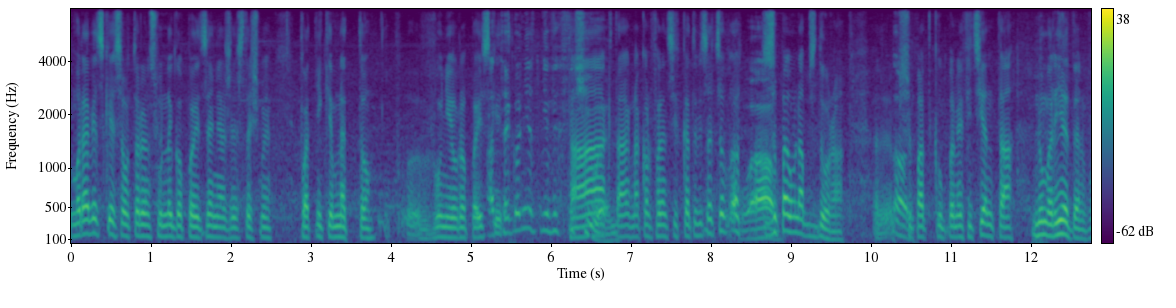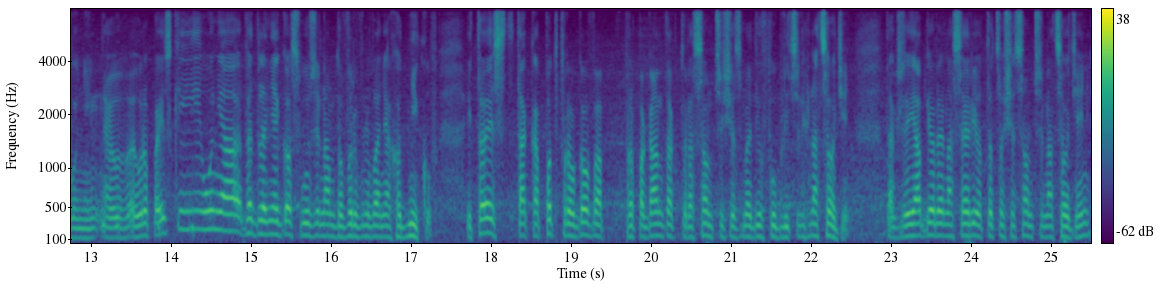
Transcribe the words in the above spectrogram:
Morawiecki jest autorem słynnego powiedzenia, że jesteśmy płatnikiem netto w- Unii A Europejskiej. tego nie, nie wychwyciłem. Tak, tak, na konferencji w Katowicach. Co, Wow. Zupełna bzdura. W przypadku beneficjenta numer jeden w Unii Eu- Europejskiej i Unia wedle niego służy nam do wyrównywania chodników. I to jest taka podprogowa propaganda, która sączy się z mediów publicznych na co dzień. Także ja biorę na serio to, co się sączy na co dzień,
